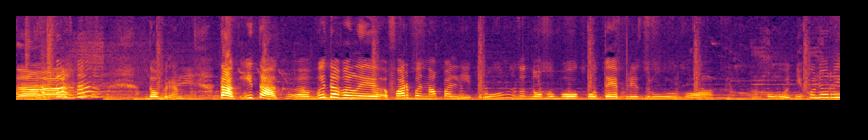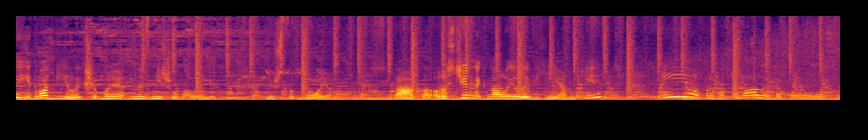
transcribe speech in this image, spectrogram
Да. Добре. Так, і так, е, видавили фарби на палітру. З одного боку теплі, з другого холодні кольори і два білих, щоб ми не змішували їх між собою. Так, розчинник налили в ємкість і приготували таку ось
